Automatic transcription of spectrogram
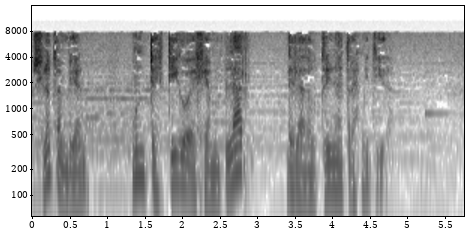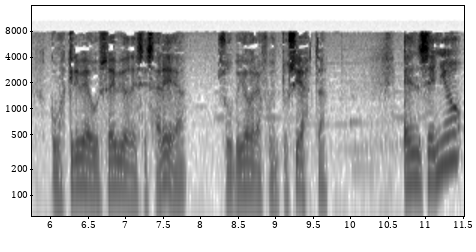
sino también un testigo ejemplar de la doctrina transmitida. Como escribe Eusebio de Cesarea, su biógrafo entusiasta, enseñó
